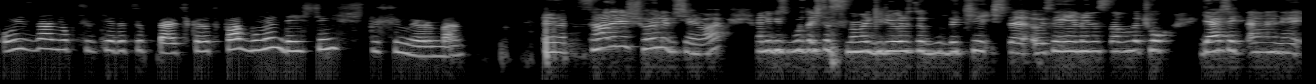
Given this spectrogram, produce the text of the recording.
O yüzden yok Türkiye'de tıp, Belçika'da tıp falan bunların değişeceğini hiç düşünmüyorum ben. Evet. Sadece şöyle bir şey var. Hani biz burada işte sınava giriyoruz ve buradaki işte ÖSYM'nin sınavında çok gerçekten hani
